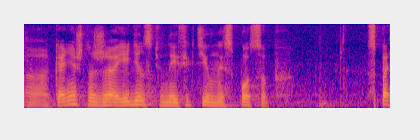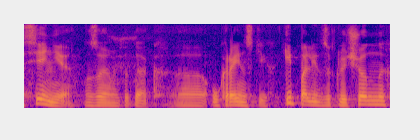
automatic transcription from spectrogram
Э, Конечно же, единственный эффективный способ спасения, назовем это так, э, украинских и политзаключенных,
